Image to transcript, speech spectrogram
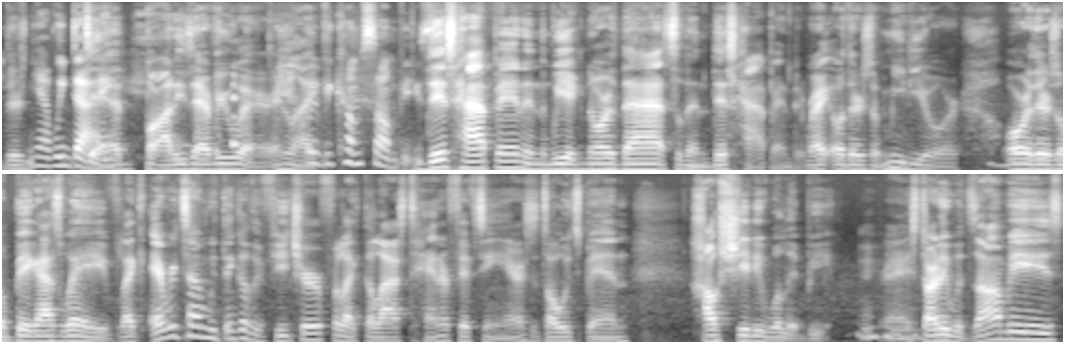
There's Yeah, we die. dead bodies everywhere, and like we become zombies. this happened, and we ignored that, so then this happened, right? Or there's a meteor, or there's a big ass wave. Like every time we think of the future for like the last ten or fifteen years, it's always been, how shitty will it be? Right? It Mhm. started with zombies,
